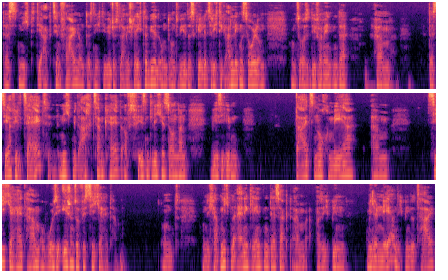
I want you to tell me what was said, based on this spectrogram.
dass nicht die Aktien fallen und dass nicht die Wirtschaftslage schlechter wird und, und wie er das Geld jetzt richtig anlegen soll und, und so. Also die verwenden da, ähm, da sehr viel Zeit, nicht mit Achtsamkeit aufs Wesentliche, sondern wie sie eben da jetzt noch mehr ähm, Sicherheit haben, obwohl sie eh schon so viel Sicherheit haben. Und, und ich habe nicht nur einen Klienten, der sagt, ähm, also ich bin Millionär und ich bin total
